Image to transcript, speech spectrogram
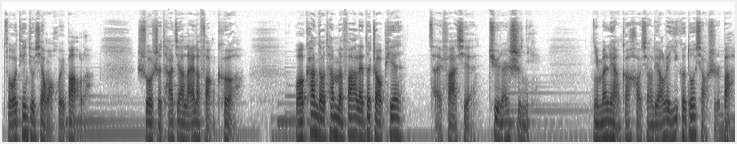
昨天就向我汇报了，说是他家来了访客。我看到他们发来的照片，才发现居然是你。你们两个好像聊了一个多小时吧？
